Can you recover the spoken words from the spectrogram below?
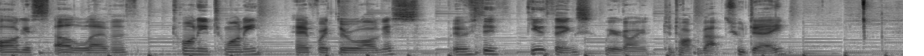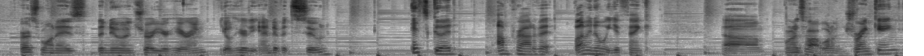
August 11th, 2020, halfway through August. There's a few things we are going to talk about today. First one is the new intro you're hearing. You'll hear the end of it soon. It's good. I'm proud of it. Let me know what you think. Um, we're going to talk about what I'm drinking,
